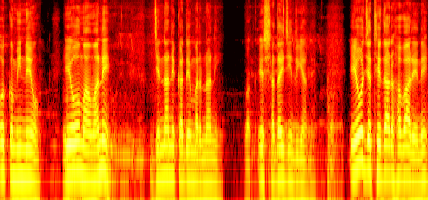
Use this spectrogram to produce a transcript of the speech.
ਉਹ ਕਮੀਨਿਓ, ਇਹ ਉਹ ਮਾਵਾਂ ਨੇ, ਜਿਨ੍ਹਾਂ ਨੇ ਕਦੇ ਮਰਨਾ ਨਹੀਂ। ਇਹ ਸਦਾ ਹੀ ਜਿੰਦੀਆਂ ਨੇ। ਇਹ ਉਹ ਜਥੇਦਾਰ ਹਵਾਰੇ ਨੇ,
